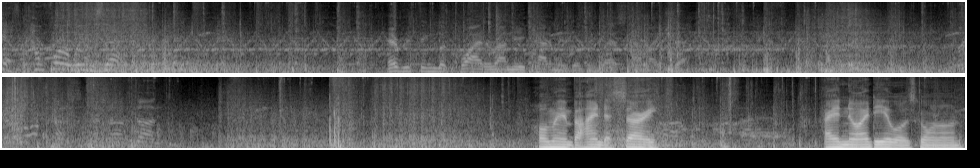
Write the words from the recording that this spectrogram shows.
Shit, how far away was that? Everything looked quiet around the academy building last time I checked. Oh man, behind us. Sorry. I had no idea what was going on.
